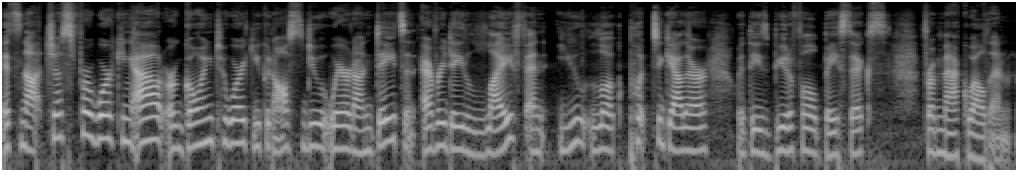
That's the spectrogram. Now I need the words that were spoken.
It's not just for working out or going to work. You can also do it, wear it on dates and everyday life, and you look put together with these beautiful basics from Mack Weldon.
